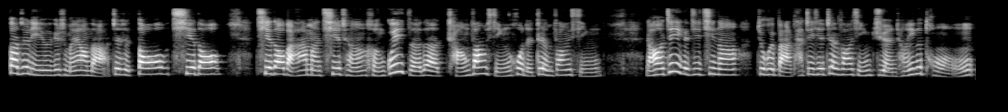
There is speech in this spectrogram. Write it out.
到这里有一个什么样的？这是刀，切刀。切刀把它们切成很规则的长方形或者正方形，然后这个机器呢就会把它这些正方形卷成一个桶，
